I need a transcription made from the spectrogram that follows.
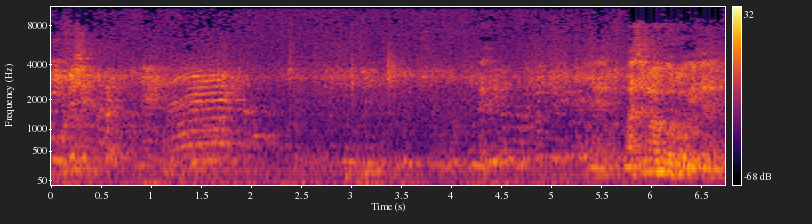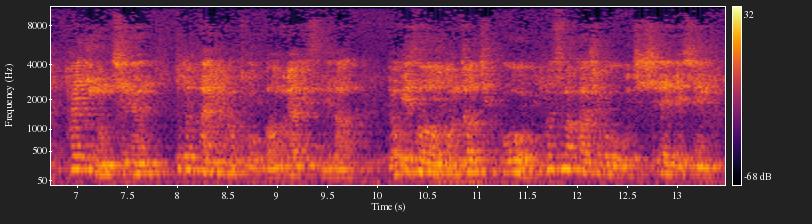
네, 마지막으로 이제 파이팅 넘치는 포토타임을 갖고 마무리하겠습니다. 여기서 먼저 찍고 현수막 가지고 오치실에 계신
